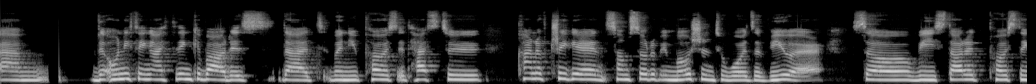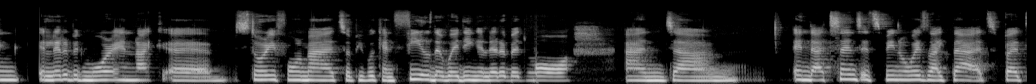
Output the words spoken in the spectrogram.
um, the only thing I think about is that when you post, it has to kind of trigger some sort of emotion towards a viewer. So we started posting a little bit more in like a story format so people can feel the wedding a little bit more. And, um, in that sense, it's been always like that. But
